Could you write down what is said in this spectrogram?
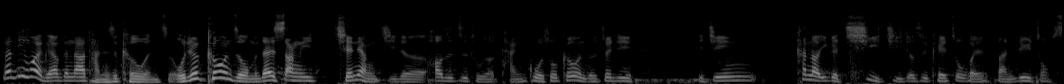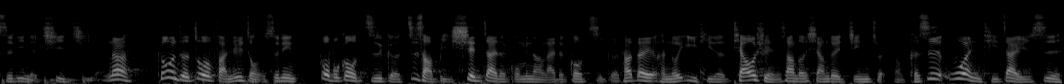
那另外一个要跟大家谈的是柯文哲，我觉得柯文哲我们在上一前两集的好事之徒有谈过，说柯文哲最近已经看到一个契机，就是可以做回反绿总司令的契机。那柯文哲做反绿总司令够不够资格？至少比现在的国民党来得够资格。他在很多议题的挑选上都相对精准。可是问题在于是，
